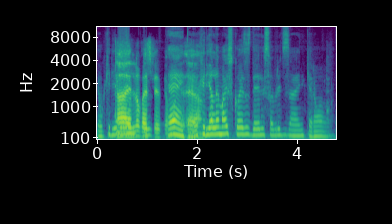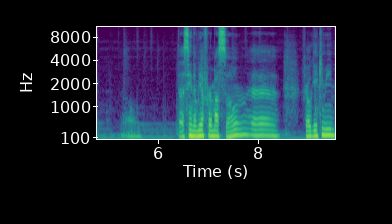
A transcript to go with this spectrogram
Eu queria ah, ler, ele não vai escrever. É, então, é. eu queria ler mais coisas dele sobre design, que eram assim, na minha formação, é, foi alguém que me.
